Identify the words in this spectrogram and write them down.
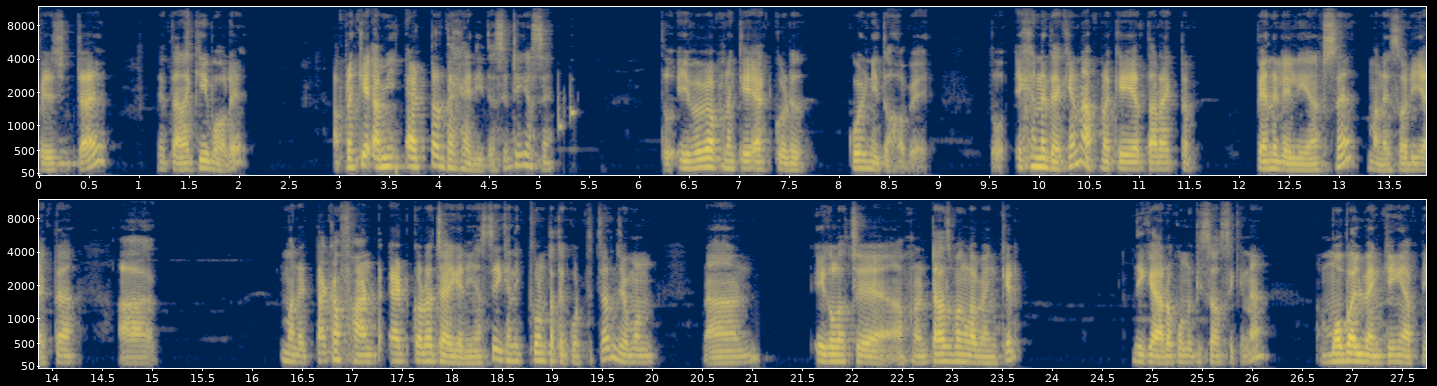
পেজটায় তারা কি বলে। আপনাকে আমি অ্যাডটা দেখাই দিতেছি। ঠিক আছে? তো এইভাবে আপনাকে অ্যাড করে করে নিতে হবে। তো এখানে দেখেন আপনাকে তারা একটা প্যানেলে নিয়ে আসছে। মানে সরি একটা মানে টাকা ফান্ড অ্যাড করার জায়গা নিয়ে আসছে। এখানে কোনটাতে করতে চান? যেমন এগুলো হচ্ছে আপনার ডাচ বাংলা ব্যাংকের। দিকে আরও কোনো কিছু আছে কি না মোবাইল ব্যাংকিং আপনি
